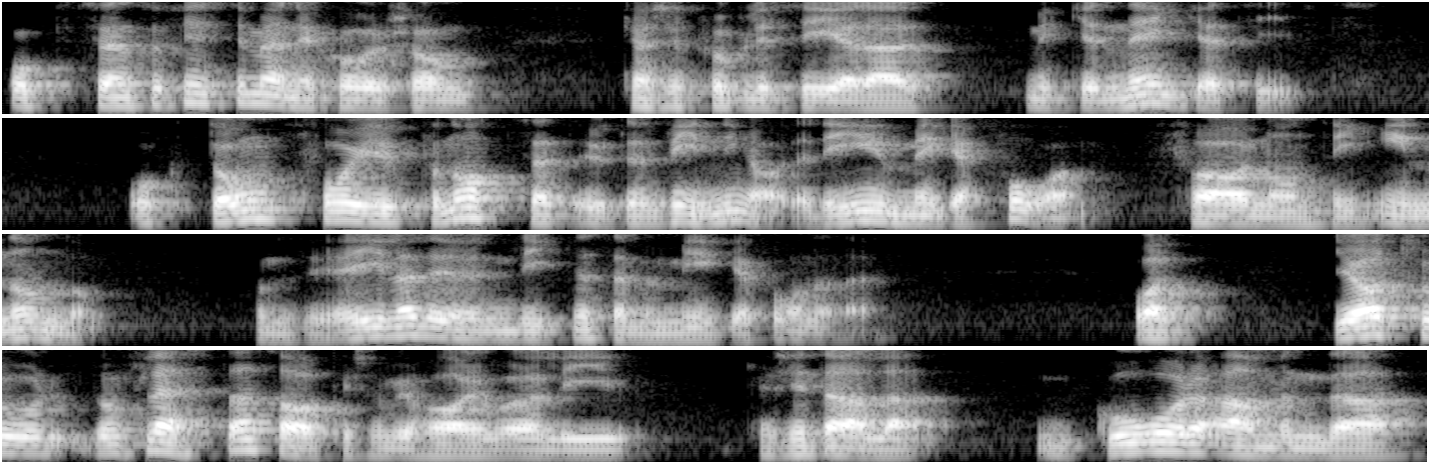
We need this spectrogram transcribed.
Och sen så finns det människor som kanske publicerar mycket negativt. Och de får ju på något sätt ut en vinning av det. Det är ju en megafon för någonting inom dem. Som du säger. Jag gillade liknelsen med megafonen där. Och att jag tror de flesta saker som vi har i våra liv, kanske inte alla, går att använda,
